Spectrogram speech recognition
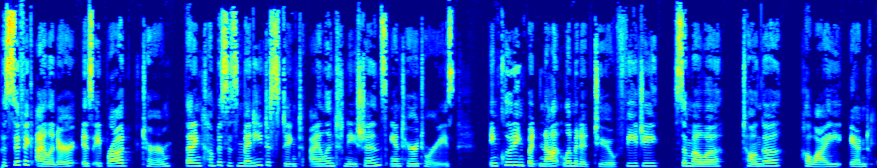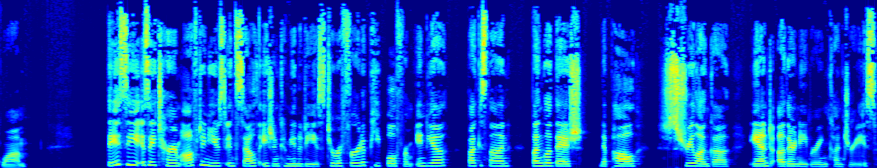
Pacific Islander is a broad term that encompasses many distinct island nations and territories, including but not limited to Fiji, Samoa, Tonga, Hawaii, and Guam. Desi is a term often used in South Asian communities to refer to people from India, Pakistan, Bangladesh, Nepal, Sri Lanka, and other neighboring countries.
